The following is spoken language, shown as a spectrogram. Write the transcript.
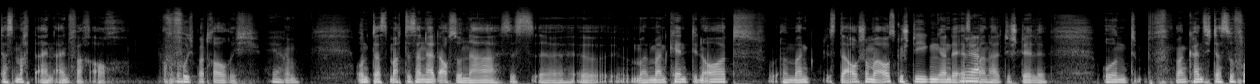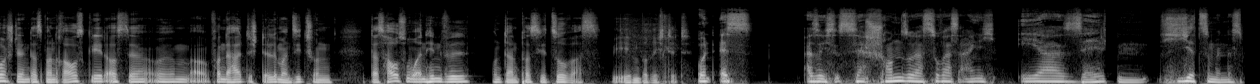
Das macht einen einfach auch, auch furchtbar traurig. Ja. ne? Und das macht es dann halt auch so nah. Es ist, äh, äh, man, man kennt den Ort, man ist da auch schon mal ausgestiegen an der Ja. S-Bahn-Haltestelle. Und man kann sich das so vorstellen, dass man rausgeht aus der, ähm, von der Haltestelle, man sieht schon das Haus, wo man hin will, und dann passiert sowas, wie eben berichtet. Und es, also es ist ja schon so, dass sowas eigentlich eher selten, hier zumindest,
